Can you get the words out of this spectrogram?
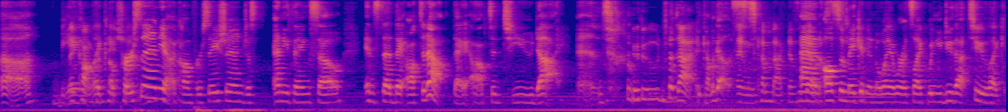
uh being like, a person yeah, a conversation just anything so instead they opted out they opted to die and die become a ghost and come back as a ghost. and ghost. also make it in a way where it's like when you do that too like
